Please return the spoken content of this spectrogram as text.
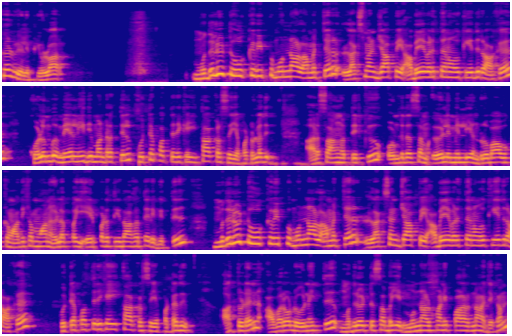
கேள்வி எழுப்பியுள்ளார். முதலீட்டு ஊக்குவிப்பு முன்னாள் அமைச்சர் லக்ஷ்மண் ஜாப்பே அபயவர்த்தனவுக்கு எதிராக கொழும்பு மேல் நீதிமன்றத்தில் குற்றப்பத்திரிகை தாக்கல் செய்யப்பட்டுள்ளது. அரசாங்கத்திற்கு ஒன்று தசம் ஏழு மில்லியன் ரூபாவுக்கும் அதிகமான இழப்பை ஏற்படுத்தியதாக தெரிவித்து முதலீட்டு ஊக்குவிப்பு முன்னாள் அமைச்சர் லக்ஷன் ஜாப்பே அபயவர்த்தனவுக்கு எதிராக குற்றப்பத்திரிகை தாக்கல் செய்யப்பட்டது. அத்துடன் அவரோடு இணைத்து முதலீட்டு சபையின் முன்னாள் பணிப்பாளர் நாயகம்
